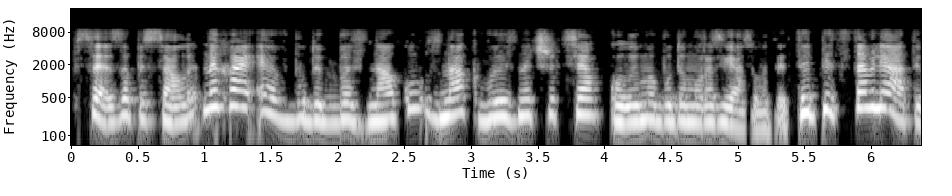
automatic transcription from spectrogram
все записали. Нехай F буде без знаку, знак визначиться, коли ми будемо розв'язувати. Це підставляти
